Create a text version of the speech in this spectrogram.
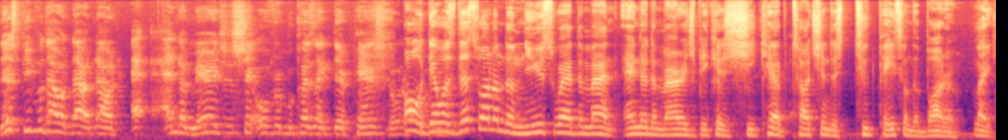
there's people that would, that, that would end a marriage and shit over because like their parents don't. Oh, there was this one on the news where the man ended the marriage because she kept touching the toothpaste on the bottom. Like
